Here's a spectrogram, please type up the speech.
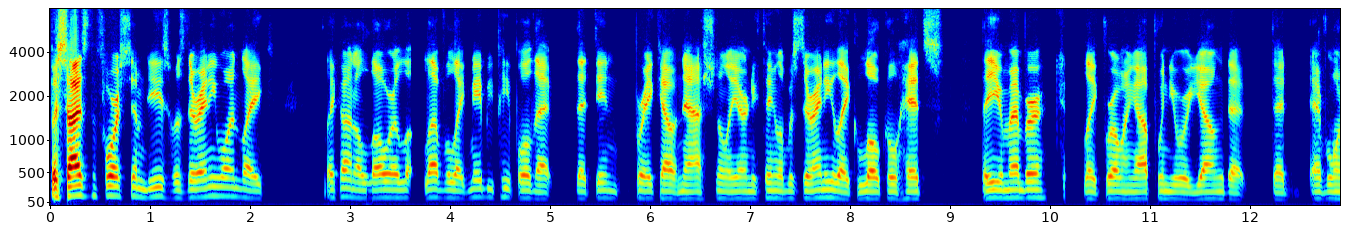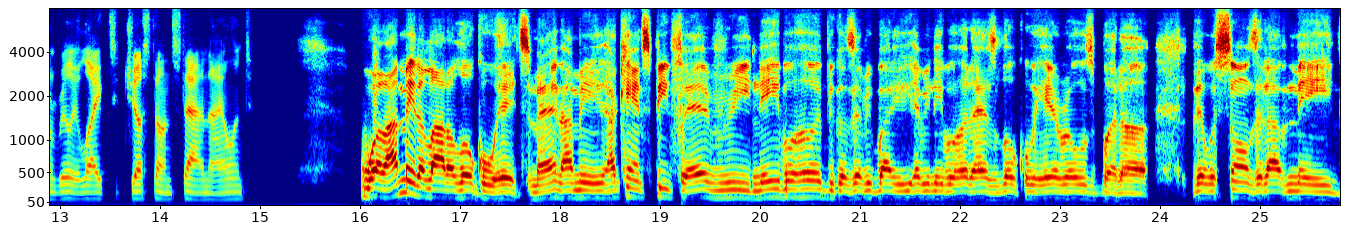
besides the Force MDs, was there anyone like like on a lower l- level, like maybe people that that didn't break out nationally or anything? Was there any like local hits that you remember, like growing up when you were young, that that everyone really liked just on Staten Island? Well, I made a lot of local hits, man. I mean, I can't speak for every neighborhood because everybody, every neighborhood has local heroes. But uh, there were songs that I've made.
